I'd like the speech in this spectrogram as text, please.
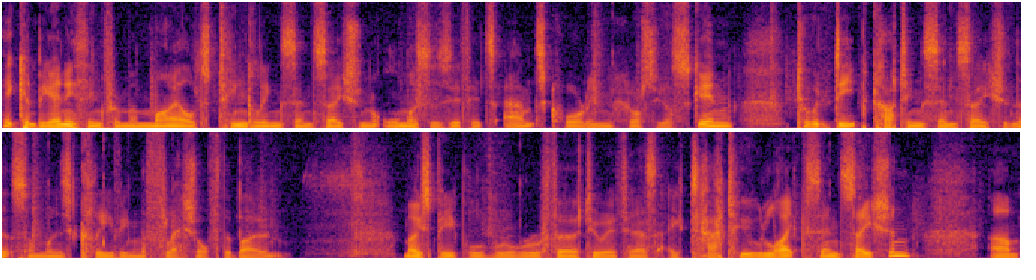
It can be anything from a mild tingling sensation, almost as if it's ants crawling across your skin, to a deep cutting sensation that someone is cleaving the flesh off the bone. Most people will refer to it as a tattoo like sensation. Um,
